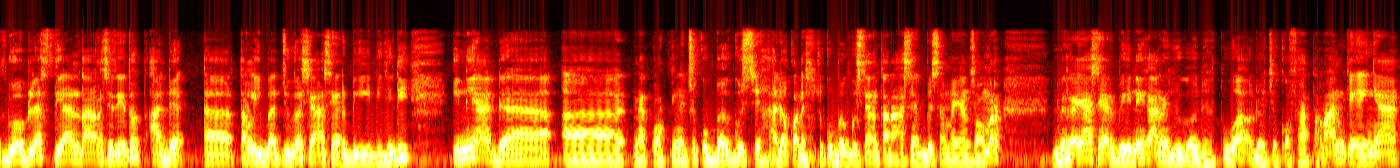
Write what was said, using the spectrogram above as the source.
12 di antara clean itu ada uh, terlibat juga si ACRB ini. Jadi ini ada uh, networkingnya cukup bagus ya, ada koneksi cukup bagus antara ACRB sama Jan Sommer. Dan kayaknya ACRB ini karena juga udah tua, udah cukup veteran kayaknya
